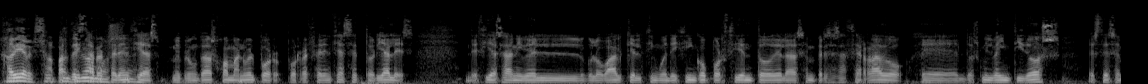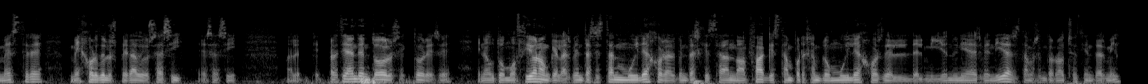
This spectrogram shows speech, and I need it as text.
Javier, aparte de estas referencias, me preguntabas Juan Manuel por, por referencias sectoriales. Decías a nivel global que el 55% de las empresas ha cerrado eh, el 2022 este semestre mejor de lo esperado. Es así, es así. Prácticamente en todos los sectores. ¿eh? En automoción, aunque las ventas están muy lejos, las ventas que está dando ANFAC están, por ejemplo, muy lejos del, millón de unidades vendidas, estamos en torno a 800.000,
